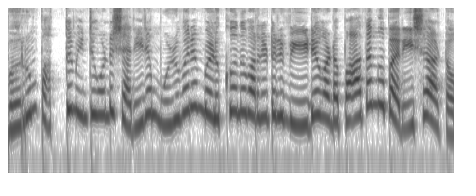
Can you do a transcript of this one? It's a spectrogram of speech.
വെറും പത്ത് മിനിറ്റ് കൊണ്ട് ശരീരം മുഴുവനും വെളുക്കും എന്ന് പറഞ്ഞിട്ടൊരു വീഡിയോ കണ്ടപ്പോ അതങ്ങ് പരീക്ഷ കേട്ടോ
